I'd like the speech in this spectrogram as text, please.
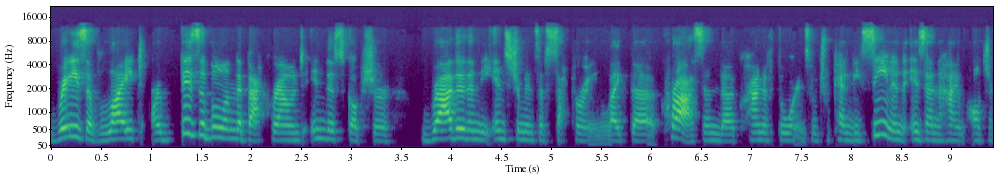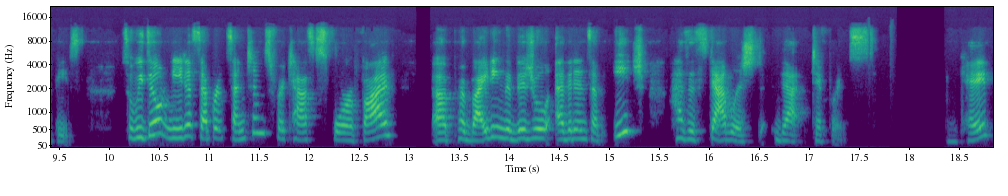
Rays of light are visible in the background in the sculpture rather than the instruments of suffering like the cross and the crown of thorns, which can be seen in the Isenheim altarpiece. So we don't need a separate sentence for tasks four or five. Uh, providing the visual evidence of each has established that difference. Okay,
